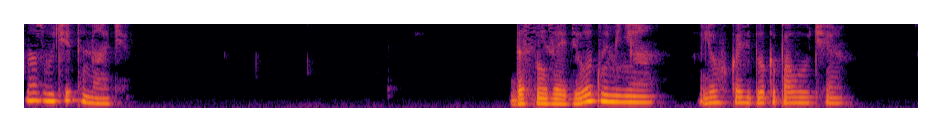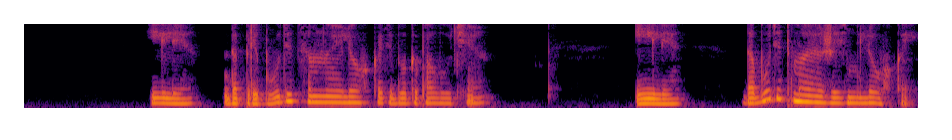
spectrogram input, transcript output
но звучит иначе. Да снизойдет на меня легкость благополучия. Или да пребудет со мной легкость благополучия. Или да будет моя жизнь легкой.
